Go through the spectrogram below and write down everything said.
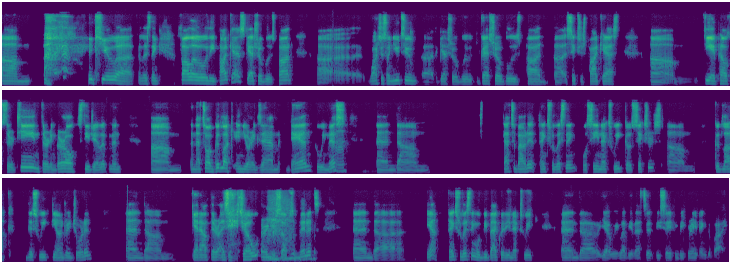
Um, thank you uh, for listening. Follow the podcast, Gastro Blues Pod. Uh, watch us on YouTube, uh, the Gastro Blue Gastro Blues Pod, uh, a Sixers podcast. Um, Da Peltz 13, Third and Girl, Steve J. Lipman. Um, and that's all. Good luck in your exam, Dan, who we miss. And um, that's about it. Thanks for listening. We'll see you next week. Go Sixers. Um, good luck this week, DeAndre Jordan. And um, get out there, Isaiah Joe. Earn yourself some minutes. And uh, yeah, thanks for listening. We'll be back with you next week. And uh, yeah, we love you. That's it. Be safe and be great. And goodbye.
